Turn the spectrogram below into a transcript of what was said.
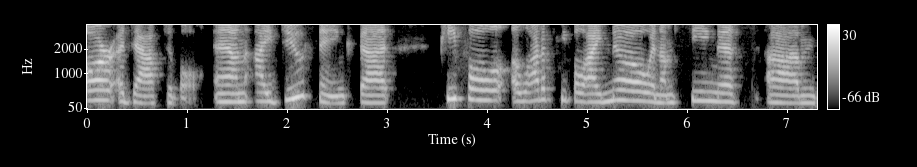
are adaptable. And I do think that people, a lot of people I know, and I'm seeing this. Um,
